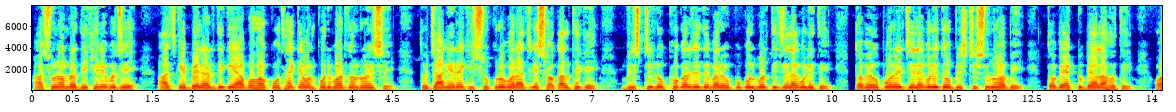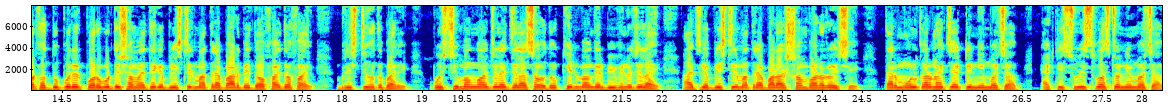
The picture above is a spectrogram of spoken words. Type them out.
আসুন আমরা দেখে নেব যে আজকে বেলার দিকে আবহাওয়া কোথায় কেমন পরিবর্তন রয়েছে। তো জানিয়ে রাখি শুক্রবার আজকে সকাল থেকে বৃষ্টি লক্ষ্য করা যেতে পারে উপকূলবর্তী জেলাগুলিতে। তবে উপরের জেলাগুলিতেও বৃষ্টি শুরু হবে। তবে একটু বেলা হতে। অর্থাৎ দুপুরের পরবর্তী সময় থেকে বৃষ্টির মাত্রা বাড়বে দফায় দফায়। বৃষ্টি হতে পারে। পশ্চিমবঙ্গ অঞ্চলের জেলাসহ দক্ষিণবঙ্গের বিভিন্ন জেলায় আজকে বৃষ্টির মাত্রা বাড়ার সম্ভাবনা রয়েছে। তার মূল কারণ হচ্ছে একটি নিম্নচাপ, একটি সুস্পষ্ট নিম্নচাপ,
